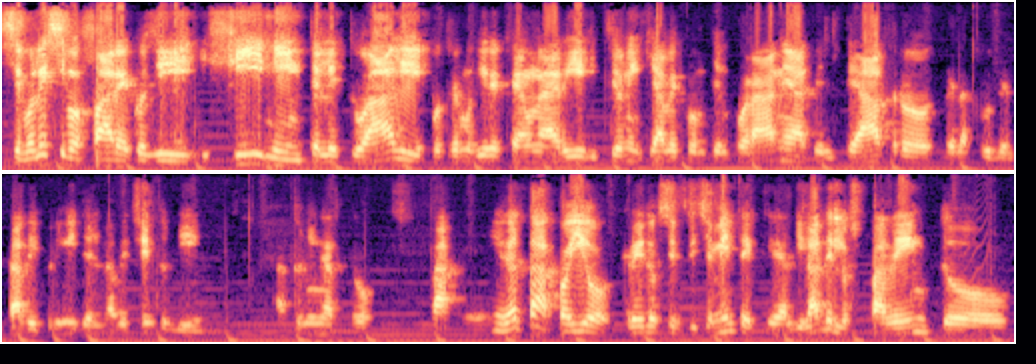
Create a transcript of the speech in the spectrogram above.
se volessimo fare così i fini intellettuali, potremmo dire che è una riedizione in chiave contemporanea del teatro della crudeltà dei primi del Novecento di Antonino Artaud. Ma in realtà poi io credo semplicemente che al di là dello spavento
